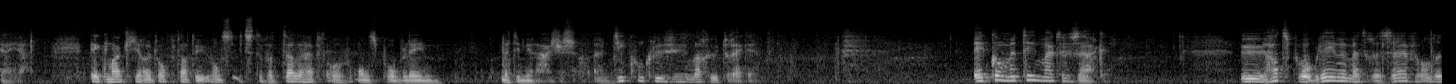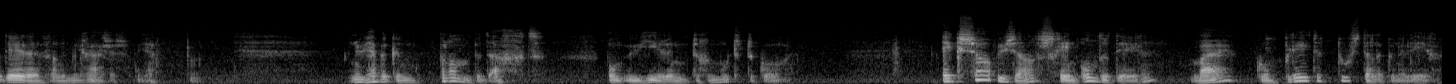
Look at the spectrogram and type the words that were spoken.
ja, ja. Ik maak hieruit op dat u ons iets te vertellen hebt over ons probleem met de mirages. En die conclusie mag u trekken. Ik kom meteen maar ter zake. U had problemen met reserveonderdelen van de mirages. Ja. Nu heb ik een plan bedacht om u hierin tegemoet te komen. Ik zou u zelfs geen onderdelen, maar complete toestellen kunnen leveren.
